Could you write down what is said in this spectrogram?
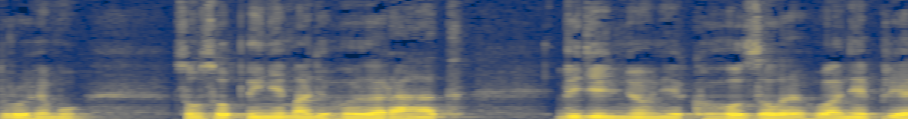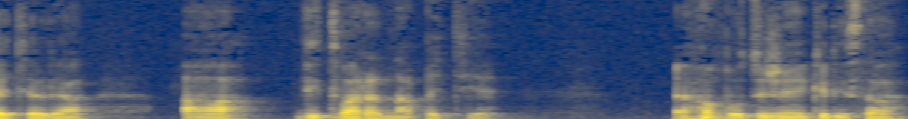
druhému. Som schopný nemať ho rád, vidieť v ňom niekoho zlého a nepriateľa a vytvárať napätie. Ja mám pocit, že niekedy sa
